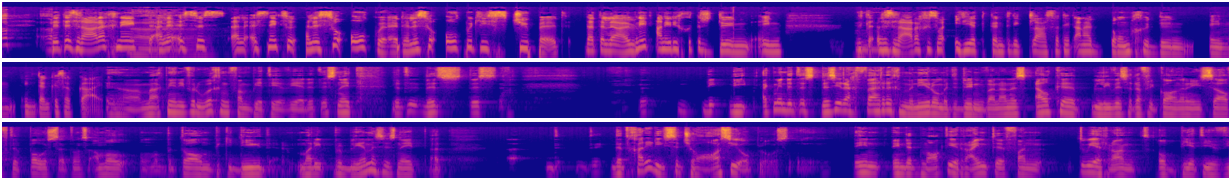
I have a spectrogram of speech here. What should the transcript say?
dit is regtig net Ah. hulle is so hulle is net so hulle is so awkward. Hulle is so awkwardly stupid dat hulle hou net aan hierdie goeters doen en dit dit is regtig so 'n idiot kind in die klas wat net aanhou dom goed doen en en dink is okay. Ja, maar ek meen die verhoging van BTW, dit is net dit dis dis die die ek meen dit is dis die regverdige manier om dit te doen want dan is elke liewe Suid-Afrikaner in dieselfde pos dat ons almal om betaal 'n bietjie duurder. Maar die probleem is is net dat uh, dit- dit- dit gaan nie die situasie oplos nie. En en dit maak die ruimte van R2 op BTW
